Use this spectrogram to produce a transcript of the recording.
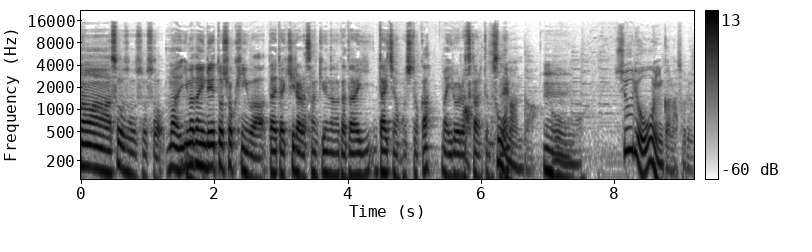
ああそうそうそうそう。まあいまだに冷凍食品は大体キララ397か大大地の星とかまあいろいろ使われてますね。そうなんだ、うん、収量多いんかなそれは。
